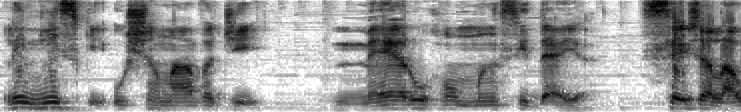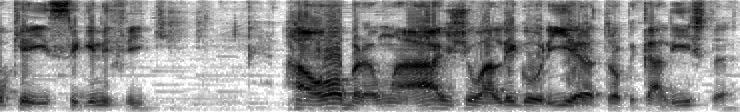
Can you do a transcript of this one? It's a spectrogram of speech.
Leminski o chamava de mero romance-ideia, seja lá o que isso signifique. A obra, uma ágil alegoria tropicalista,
